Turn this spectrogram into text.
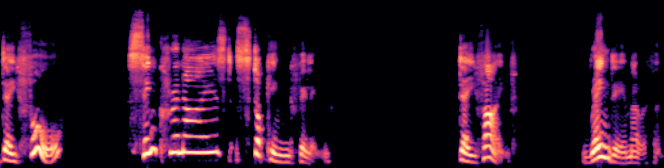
Day 4 Synchronized stocking filling. Day 5. Reindeer marathon.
